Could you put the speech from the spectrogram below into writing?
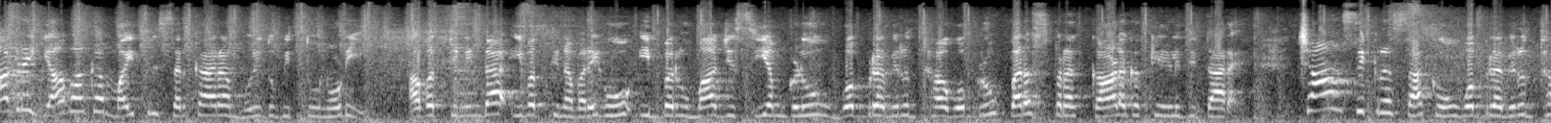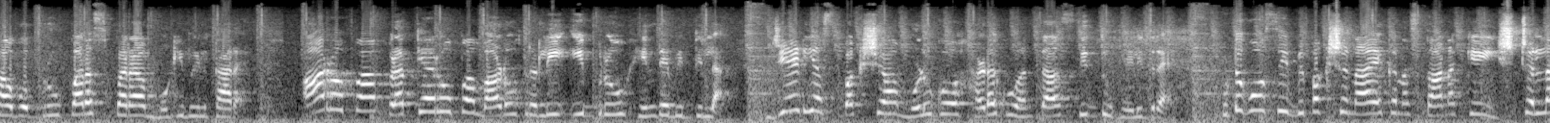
ಆದರೆ ಯಾವಾಗ ಮೈತ್ರಿ ಸರ್ಕಾರ ಮುರಿದು ಬಿತ್ತು ನೋಡಿ, ಅವತ್ತಿನಿಂದ ಇವತ್ತಿನವರೆಗೂ ಇಬ್ಬರು ಮಾಜಿ ಸಿಎಂಗಳು ಒಬ್ಬರ ವಿರುದ್ಧ ಒಬ್ರು ಪರಸ್ಪರ ಕಾಳಗಕ್ಕೆ ಇಳಿದಿದ್ದಾರೆ. ಚಾನ್ಸ್ ಸಿಕ್ಕರೆ ಸಾಕು ಒಬ್ಬರ ವಿರುದ್ಧ ಒಬ್ರು ಪರಸ್ಪರ ಮುಗಿಬೀಳ್ತಾರೆ ಆರೋಪ, ಪ್ರತ್ಯಾರೋಪ ಮಾಡೋದ್ರಲ್ಲಿ ಇಬ್ರು ಹಿಂದೆ ಬಿದ್ದಿಲ್ಲ. ಜೆಡಿಎಸ್ ಪಕ್ಷ ಮುಳುಗೋ ಹಡಗು ಅಂತ ಸಿದ್ದು ಹೇಳಿದ್ರೆ ಪುಟಗೋಸಿ ವಿಪಕ್ಷ ನಾಯಕನ ಸ್ಥಾನಕ್ಕೆ ಇಷ್ಟೆಲ್ಲ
